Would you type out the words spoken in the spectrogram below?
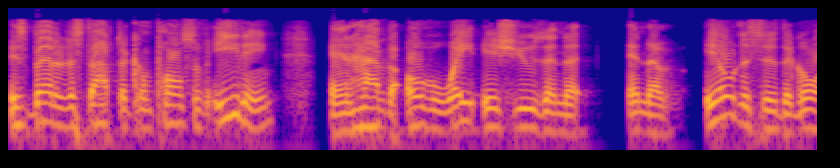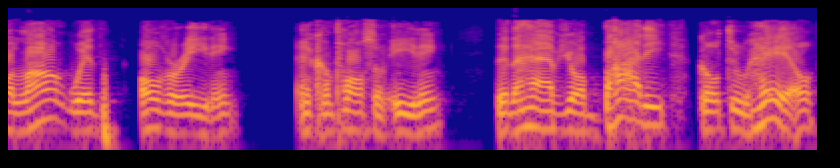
it's better to stop the compulsive eating and have the overweight issues and the and the illnesses that go along with overeating and compulsive eating than to have your body go through hell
